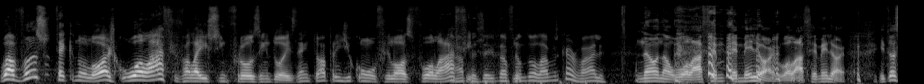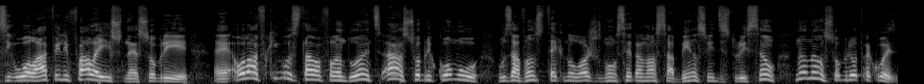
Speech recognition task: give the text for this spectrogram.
O avanço tecnológico, o Olaf fala isso em Frozen 2, né? Então eu aprendi com o filósofo Olaf. Ah, pensei que estava falando no... do Olavo de Carvalho. Não, não, o Olaf é, é, melhor, o Olaf é melhor. Então assim, o Olaf ele fala isso, né? Sobre... É, Olaf, o que você estava falando antes? Ah, sobre como os avanços tecnológicos vão ser a nossa bênção e destruição? Não, não, sobre outra coisa.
